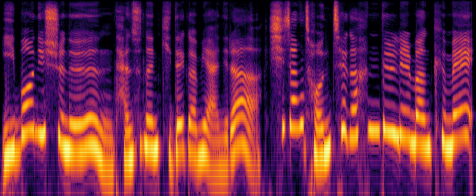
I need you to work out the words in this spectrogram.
이번 이슈는 단순한 기대감이 아니라 시장 전체가 흔들릴 만큼의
